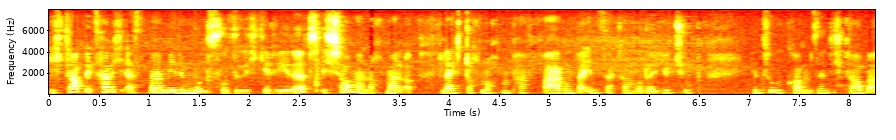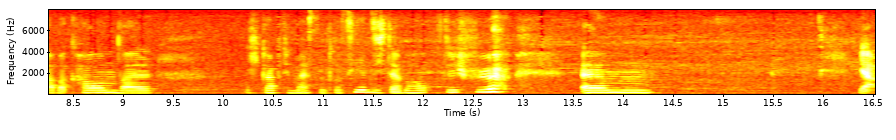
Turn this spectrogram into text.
Ich glaube, jetzt habe ich erstmal mir den Mund fusselig geredet. Ich schaue mal nochmal, ob vielleicht doch noch ein paar Fragen bei Instagram oder YouTube hinzugekommen sind. Ich glaube aber kaum, weil ich glaube, die meisten interessieren sich da überhaupt nicht für. Ähm ja,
